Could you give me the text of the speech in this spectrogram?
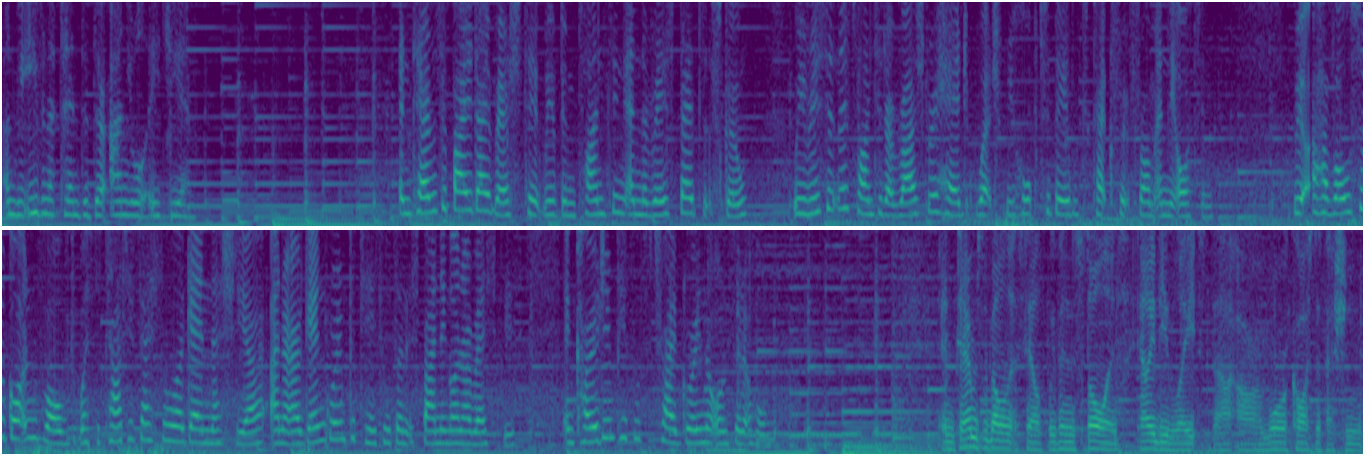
and we even attended their annual AGM. In terms of biodiversity, we've been planting in the raised beds at school. We recently planted a raspberry hedge which we hope to be able to pick fruit from in the autumn. We have also got involved with the Tatty Festival again this year and are again growing potatoes and expanding on our recipes, encouraging people to try growing their own food at home. In terms of the building itself, we've been installing LED lights that are more cost efficient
